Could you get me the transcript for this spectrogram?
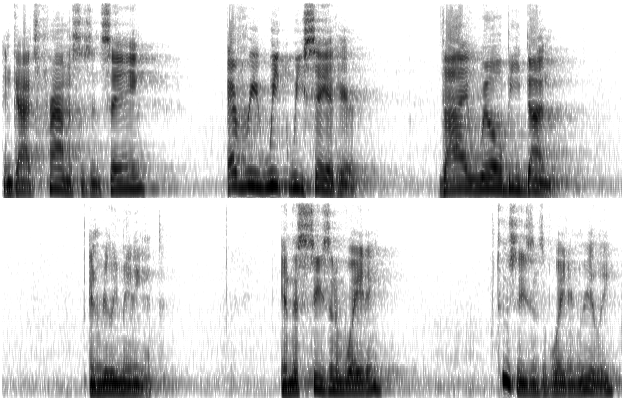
and God's promises, and saying, every week we say it here, Thy will be done, and really meaning it. In this season of waiting, two seasons of waiting really,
